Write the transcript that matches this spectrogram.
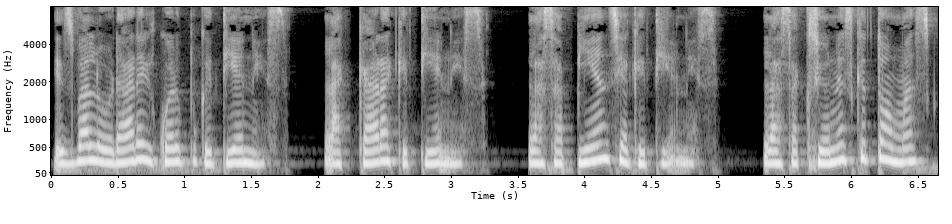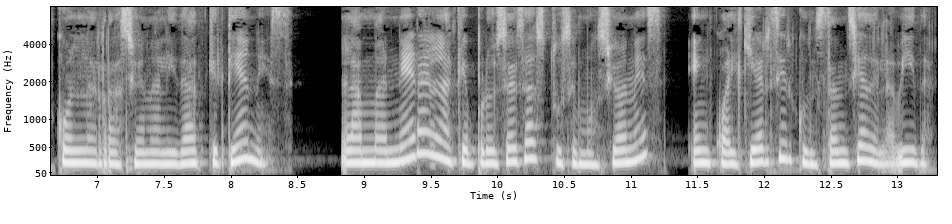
es valorar el cuerpo que tienes, la cara que tienes, la sapiencia que tienes, las acciones que tomas con la racionalidad que tienes, la manera en la que procesas tus emociones en cualquier circunstancia de la vida.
